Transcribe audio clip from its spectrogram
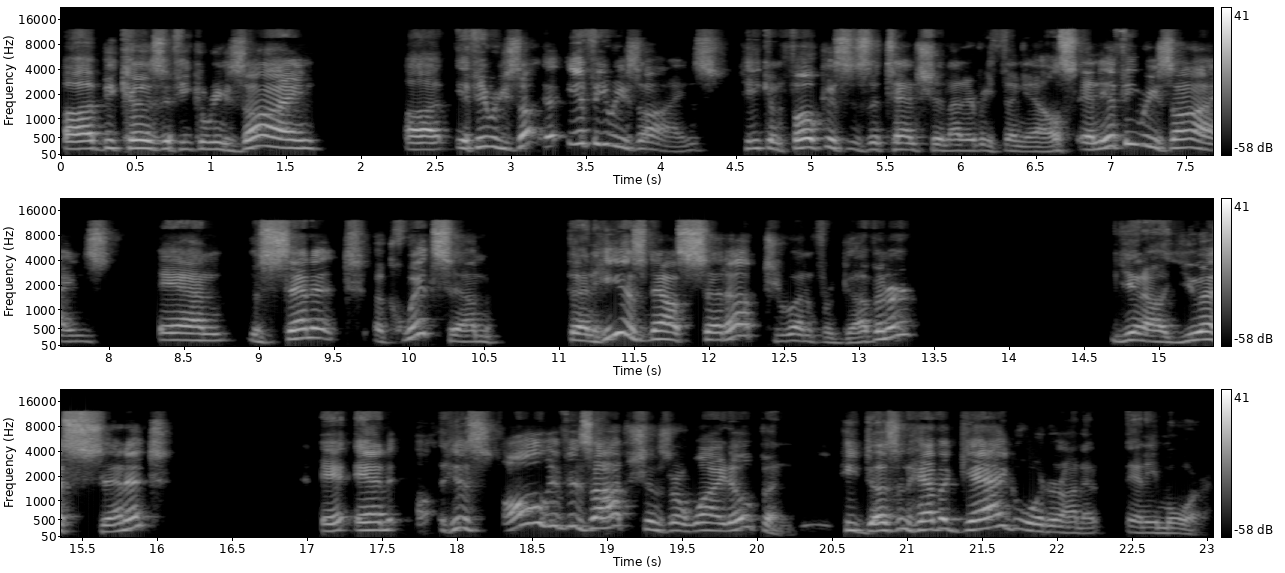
Uh, because if he can resign, uh, if he resi- if he resigns, he can focus his attention on everything else, and if he resigns and the Senate acquits him, then he is now set up to run for governor, you know, U.S. Senate. and his all of his options are wide open. He doesn't have a gag order on it anymore.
